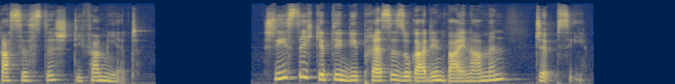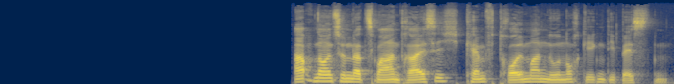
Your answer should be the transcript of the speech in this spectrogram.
rassistisch diffamiert. Schließlich gibt ihm die Presse sogar den Beinamen Gypsy. Ab 1932 kämpft Trollmann nur noch gegen die Besten,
